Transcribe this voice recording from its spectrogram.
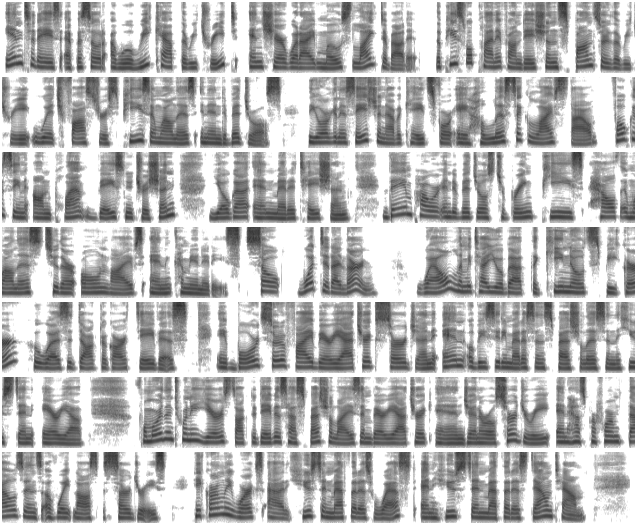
In today's episode, I will recap the retreat and share what I most liked about it. The Peaceful Planet Foundation sponsored the retreat, which fosters peace and wellness in individuals. The organization advocates for a holistic lifestyle focusing on plant-based nutrition, yoga, and meditation. They empower individuals to bring peace, health, and wellness to their own lives and communities. So what did I learn? Well, let me tell you about the keynote speaker who was Dr. Garth Davis, a board certified bariatric surgeon and obesity medicine specialist in the Houston area. For more than 20 years, Dr. Davis has specialized in bariatric and general surgery and has performed thousands of weight loss surgeries. He currently works at Houston Methodist West and Houston Methodist Downtown.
